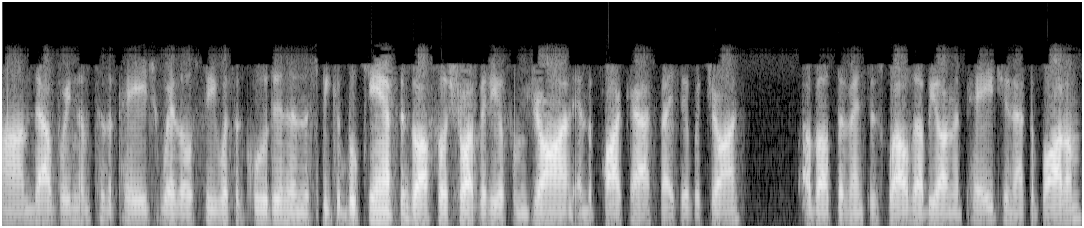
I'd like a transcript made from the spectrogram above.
Um, that'll bring them to the page where they'll see what's included in the speaker boot camp. There's also a short video from John and the podcast I did with John about the event as well. They'll be on the page, and at the bottom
